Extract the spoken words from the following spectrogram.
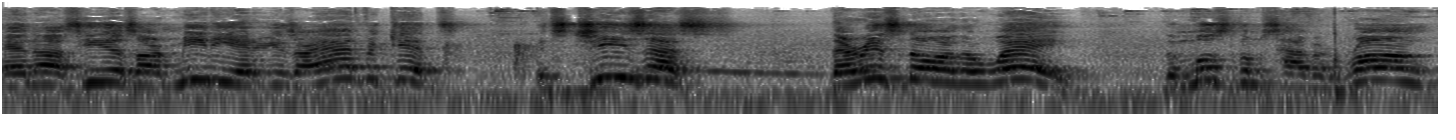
and us. He is our mediator, He is our advocate. It's Jesus. There is no other way. The Muslims have it wrong.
